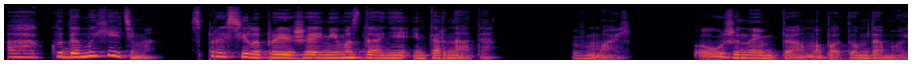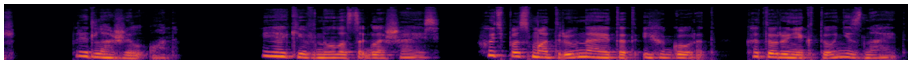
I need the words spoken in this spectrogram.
«А куда мы едем?» – спросила, проезжая мимо здания интерната. «В май. Поужинаем там, а потом домой», – предложил он. Я кивнула, соглашаясь. Хоть посмотрю на этот их город, который никто не знает.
